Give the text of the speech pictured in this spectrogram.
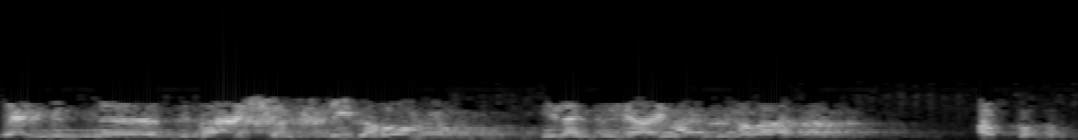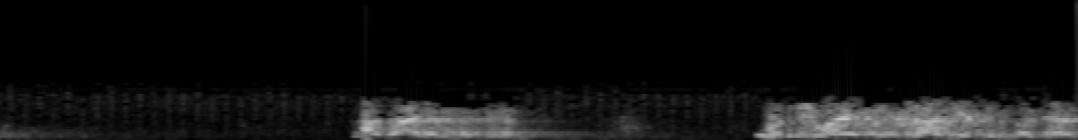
يعني من ارتفاع الشمس رمح إلى انتهاء وقت صلاة الظهر. هذا على المذهب. والرواية الثانية في المذهب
